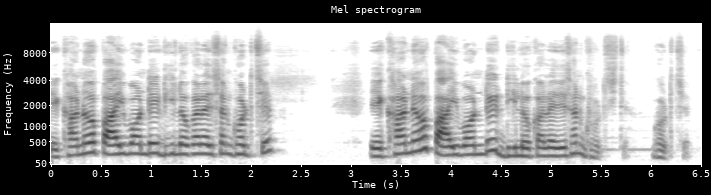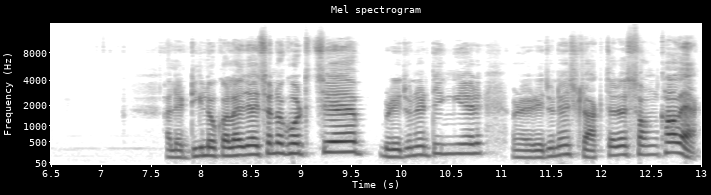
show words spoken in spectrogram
এখানেও পাই বন্ডে ডি লোকালাইজেশন ঘটছে, এখানেও পাই বন্ডে ডি লোকালাইজেশন ঘটছে ঘটছে। তাহলে ডি লোকালাইজেশনও ঘটছে রেজোনেটিংয়ের মানে রেজোনেন্ট স্ট্রাকচারের সংখ্যাও এক।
